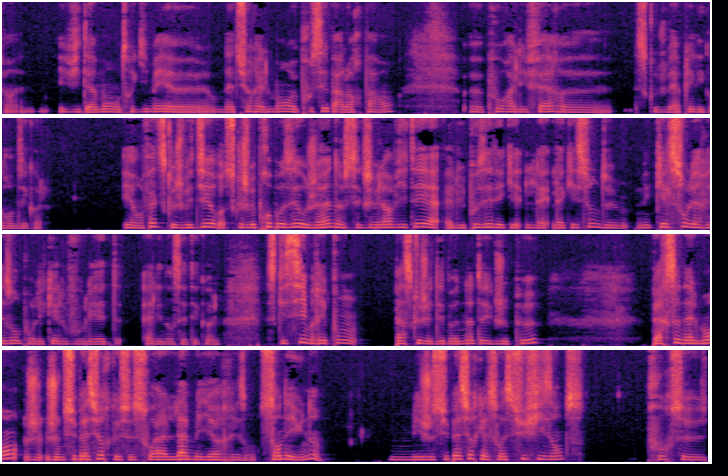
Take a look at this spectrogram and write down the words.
enfin, évidemment, entre guillemets, naturellement poussés par leurs parents pour aller faire ce que je vais appeler les grandes écoles. Et en fait, ce que je vais dire, ce que je vais proposer aux jeunes, c'est que je vais l'inviter à, lui poser des, la, la, question de mais quelles sont les raisons pour lesquelles vous voulez aller dans cette école? Parce que s'il me répond parce que j'ai des bonnes notes et que je peux, personnellement, je, ne suis pas sûre que ce soit la meilleure raison. C'en est une, mais je suis pas sûre qu'elle soit suffisante pour se,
